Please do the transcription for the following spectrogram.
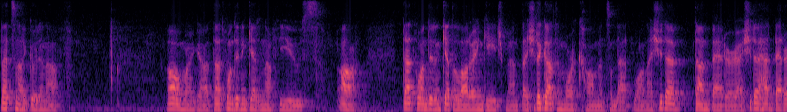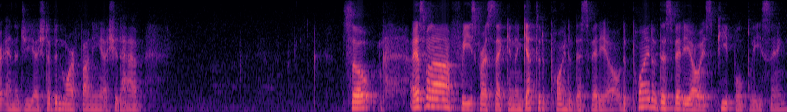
that's not good enough. Oh my god, that one didn't get enough views. Ah, that one didn't get a lot of engagement. I should have gotten more comments on that one. I should have done better. I should have had better energy. I should have been more funny. I should have... So, I just wanna freeze for a second and get to the point of this video. The point of this video is people pleasing.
